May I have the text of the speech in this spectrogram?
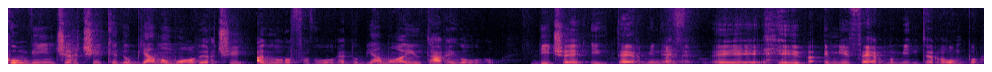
convincerci che dobbiamo muoverci a loro favore, dobbiamo aiutare loro, dice il termine e, e, e mi fermo, mi interrompo.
